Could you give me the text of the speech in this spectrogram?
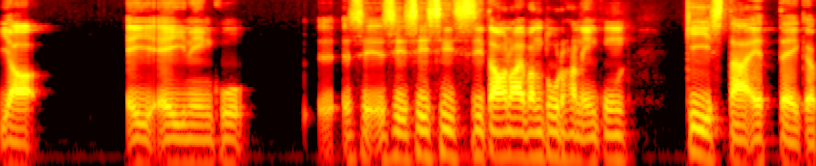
Ja ei, ei niin kuin, siis, siis, siis sitä on aivan turha niin kuin kiistää, etteikö,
